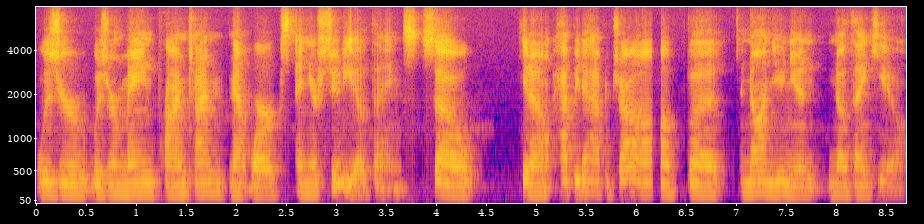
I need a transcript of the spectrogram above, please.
was your was your main primetime networks and your studio things. So, you know, happy to have a job, but non-union, no thank you.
